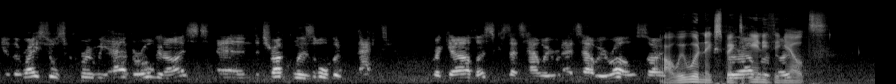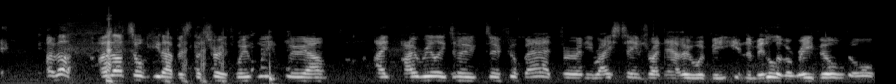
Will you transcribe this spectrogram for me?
you know, the crew we have are organised, and the truck was all but packed, regardless, because that's how we that's how we roll. So. Oh, we wouldn't expect We're able to anything else. I'm not. I'm not talking it up. It's the truth. We, we, we um, I, I really do do feel bad for any race teams right now who would be in the middle of a rebuild or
